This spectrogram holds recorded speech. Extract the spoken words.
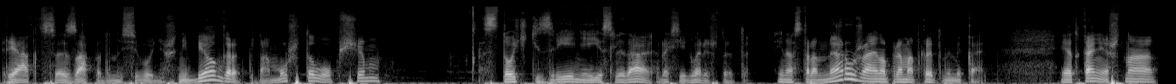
реакция Запада на сегодняшний Белгород, потому что, в общем, с точки зрения, если, да, Россия говорит, что это иностранное оружие, оно прям открыто намекает. это, конечно,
